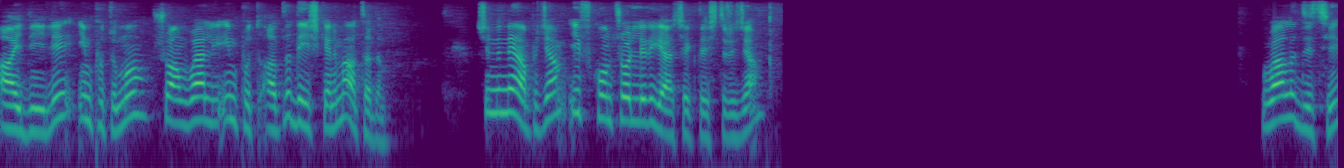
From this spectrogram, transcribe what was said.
ID'li input'umu şu an value input adlı değişkenime atadım. Şimdi ne yapacağım? If kontrolleri gerçekleştireceğim. Validity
